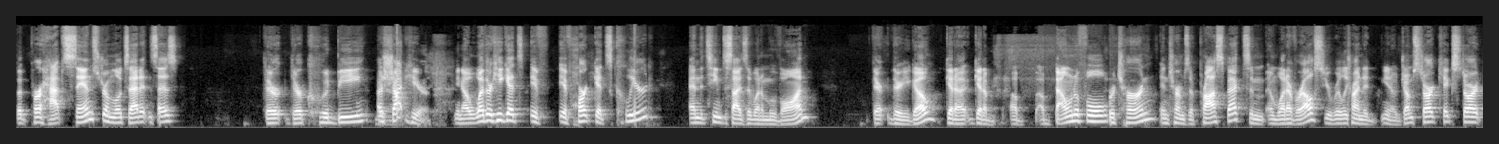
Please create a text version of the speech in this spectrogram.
but perhaps Sandstrom looks at it and says, there, there could be a yeah. shot here. You know, whether he gets if if Hart gets cleared and the team decides they want to move on, there, there you go. Get a get a, a, a bountiful return in terms of prospects and, and, whatever else you're really trying to you know jumpstart, kickstart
